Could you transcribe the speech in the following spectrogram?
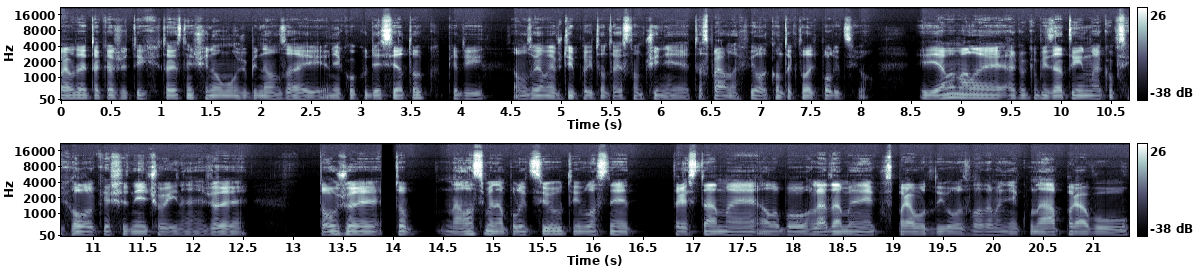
Pravda je taká, že tých trestných činov môže byť naozaj niekoľko desiatok, kedy samozrejme vždy pri tom trestnom čine je tá správna chvíľa kontaktovať policiu. Ja mám ale ako keby za tým ako psychológ ešte niečo iné, že to, že to nahlasíme na policiu, tým vlastne trestáme alebo hľadáme nejakú spravodlivosť, hľadáme nejakú nápravu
